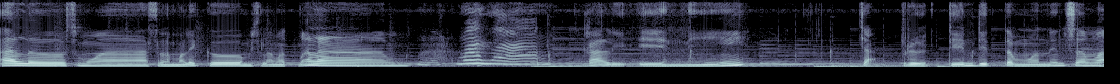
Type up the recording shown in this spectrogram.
Halo semua, Assalamualaikum, selamat malam Malam. Kali ini Cak Brudin ditemenin sama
